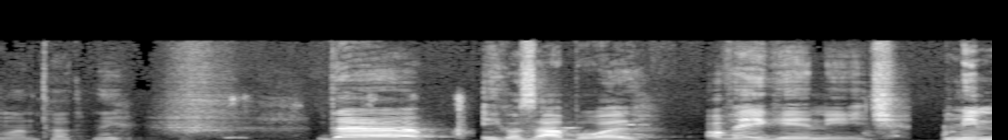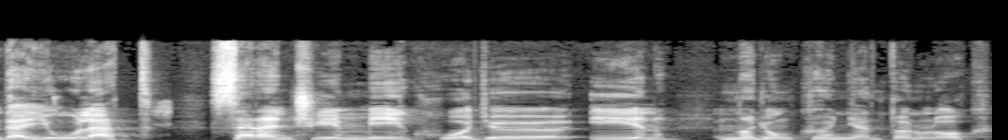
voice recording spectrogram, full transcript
mondhatni. De igazából a végén így. Minden jó lett. Szerencsém még, hogy én nagyon könnyen tanulok,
